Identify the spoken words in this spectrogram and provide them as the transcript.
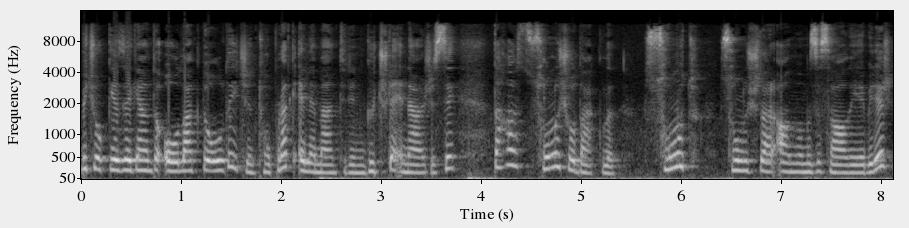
Birçok gezegende oğlakta olduğu için toprak elementinin güçlü enerjisi daha sonuç odaklı, somut sonuçlar almamızı sağlayabilir.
